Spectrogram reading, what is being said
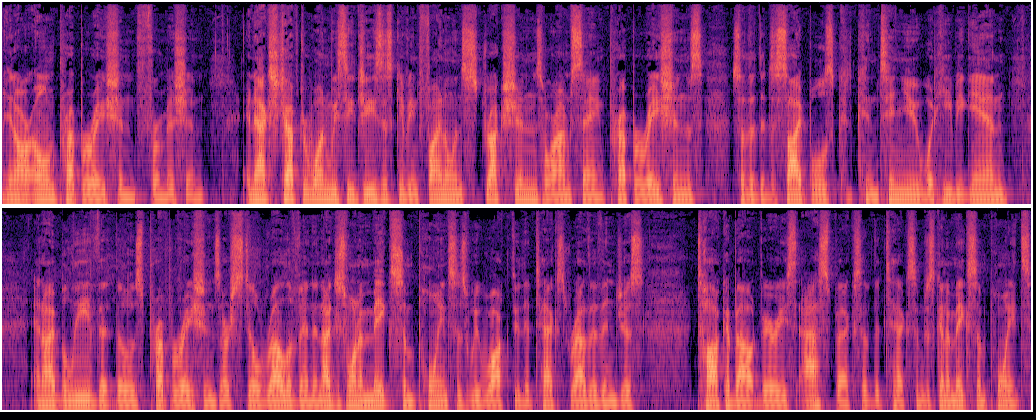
in our own preparation for mission. In Acts chapter 1, we see Jesus giving final instructions, or I'm saying preparations, so that the disciples could continue what he began. And I believe that those preparations are still relevant. And I just want to make some points as we walk through the text rather than just talk about various aspects of the text. I'm just going to make some points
